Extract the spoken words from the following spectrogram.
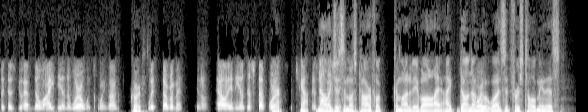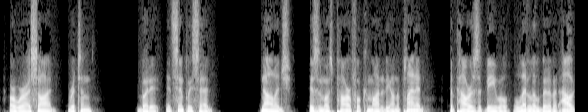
because you have no idea in the world what's going on of course. with government, you know, how any of this stuff works. Yeah. yeah. Knowledge is the most powerful commodity of all. I, I don't know who it was that first told me this or where I saw it written, but it, it simply said, knowledge is the most powerful commodity on the planet the powers that be will let a little bit of it out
